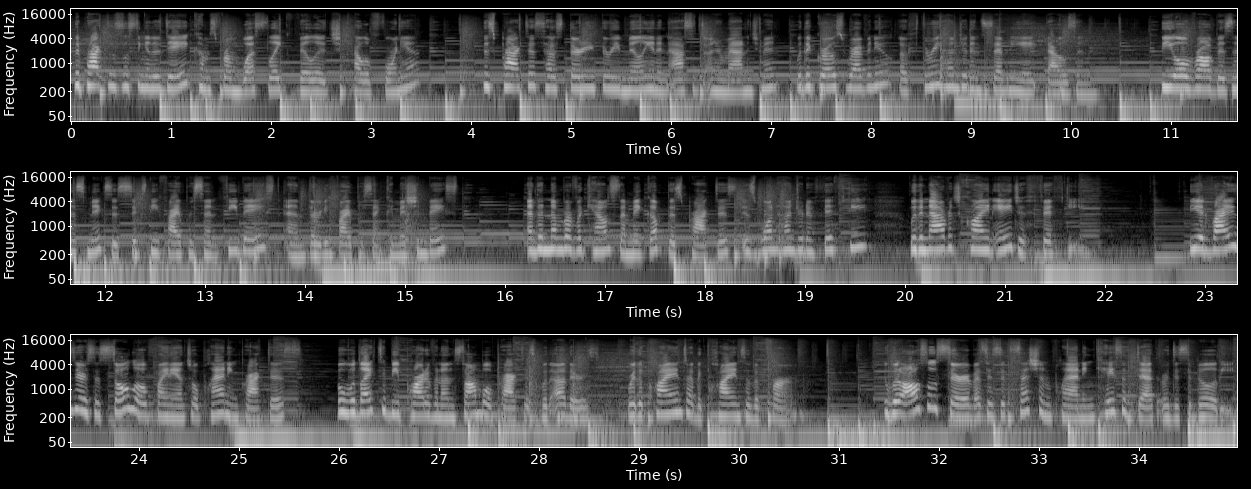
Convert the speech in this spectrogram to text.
The practice listing of the day comes from Westlake Village, California. This practice has 33 million in assets under management with a gross revenue of 378,000. The overall business mix is 65% fee-based and 35% commission-based, and the number of accounts that make up this practice is 150 with an average client age of 50. The advisor is a solo financial planning practice, but would like to be part of an ensemble practice with others where the clients are the clients of the firm. It would also serve as a succession plan in case of death or disability.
